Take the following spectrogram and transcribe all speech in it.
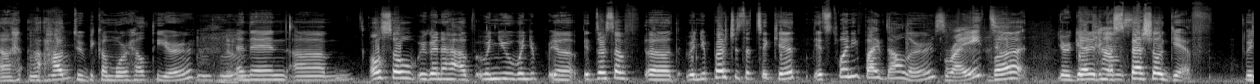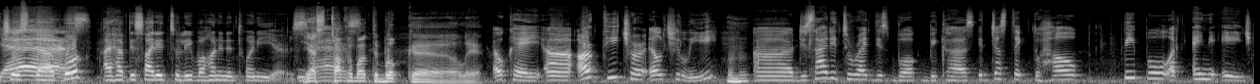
Uh, Mm-hmm. how to become more healthier, and then um, also we're gonna have when you when you uh, if there's a uh, when you purchase a ticket, it's twenty five dollars, Right. But you're getting a special gift, which is the book. I have decided to live 120 years. Yes, talk about the book, uh, Leah. Okay, uh, our teacher Ilchi Lee Mm-hmm. uh, decided to write this book because it just takes to help people at any age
